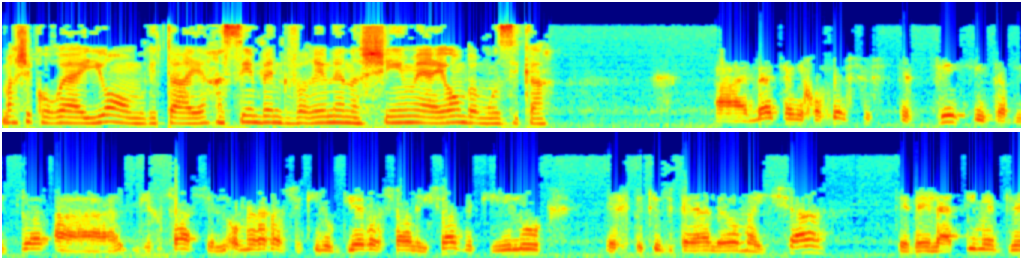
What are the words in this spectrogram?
מה שקורה היום, את היחסים בין גברים לנשים היום במוזיקה? האמת שאני חושב שספציפית הביצוע, הגרסה של עומר אדם שכאילו גבר שר לאישה זה כאילו ספציפית היה ליום האישה כדי להתאים את זה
